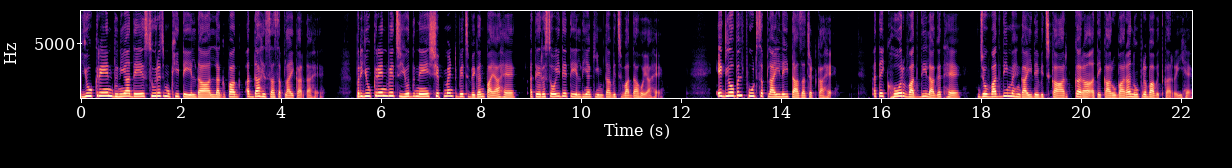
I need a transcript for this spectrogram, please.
ਯੂਕਰੇਨ ਦੁਨੀਆ ਦੇ ਸੂਰਜਮੁਖੀ ਤੇਲ ਦਾ ਲਗਭਗ ਅੱਧਾ ਹਿੱਸਾ ਸਪਲਾਈ ਕਰਦਾ ਹੈ। ਪਰ ਯੂਕਰੇਨ ਵਿੱਚ ਯੁੱਧ ਨੇ ਸ਼ਿਪਮੈਂਟ ਵਿੱਚ ਵਿਘਨ ਪਾਇਆ ਹੈ ਅਤੇ ਰਸੋਈ ਦੇ ਤੇਲ ਦੀਆਂ ਕੀਮਤਾਂ ਵਿੱਚ ਵਾਧਾ ਹੋਇਆ ਹੈ। ਇਹ ਗਲੋਬਲ ਫੂਡ ਸਪਲਾਈ ਲਈ ਤਾਜ਼ਾ ਝਟਕਾ ਹੈ। ਅਤੇ ਇੱਕ ਹੋਰ ਵੱਧਦੀ ਲਾਗਤ ਹੈ, ਜੋ ਵੱਧਦੀ ਮਹਿੰਗਾਈ ਦੇ ਵਿਚਕਾਰ ਘਰਾਂ ਅਤੇ ਕਾਰੋਬਾਰਾਂ ਨੂੰ ਪ੍ਰਭਾਵਿਤ ਕਰ ਰਹੀ ਹੈ।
